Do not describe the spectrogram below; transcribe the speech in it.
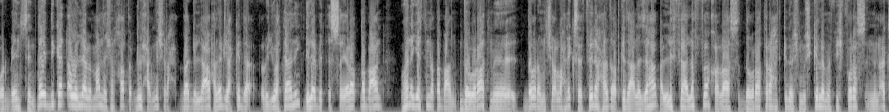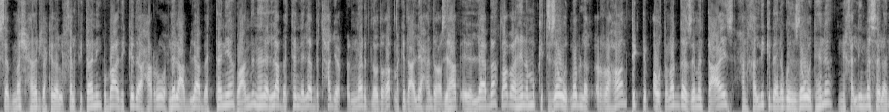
و40 سنت. طيب دي كانت أول لعبة معنا عشان خاطر نلحق نشرح باقي اللعب. هنرجع كده رجوع تاني. دي لعبة السيارات طبعا. وهنا جت لنا طبعا دورات م... دورة إن شاء الله هنكسب فيها. هنضغط كده على ذهب هنلفها لفة خلاص الدورات راحت كده مش مشكلة مفيش فرص إن نكسب مش هنرجع كده للخلف تاني. وبعد كده هنروح نلعب اللعبه الثانية وعندنا هنا اللعبة الثانية لعبة حجر النرد. لو ضغطنا كده عليها هنضغط ذهاب إلى اللعبة. طبعا هنا ممكن تزود مبلغ الرهان تكتب أو تنقص زي ما أنت عايز. هنخليه كده نقول نزود هنا نخليه مثلا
